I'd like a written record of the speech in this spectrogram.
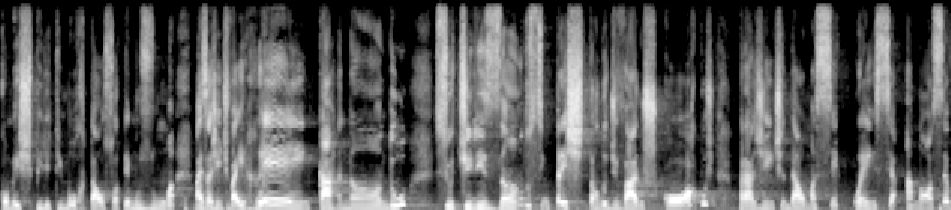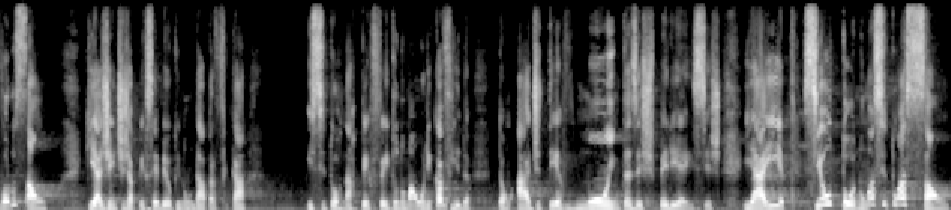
Como espírito imortal só temos uma, mas a gente vai reencarnando, se utilizando, se emprestando de vários corpos para a gente dar uma sequência à nossa evolução, que a gente já percebeu que não dá para ficar e se tornar perfeito numa única vida. Então, há de ter muitas experiências. E aí, se eu estou numa situação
